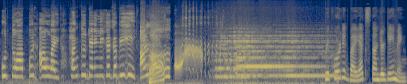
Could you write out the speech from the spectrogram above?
Uto hapon away. Hangtod na ini kagabi. Ano? Recorded by X Thunder Gaming.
